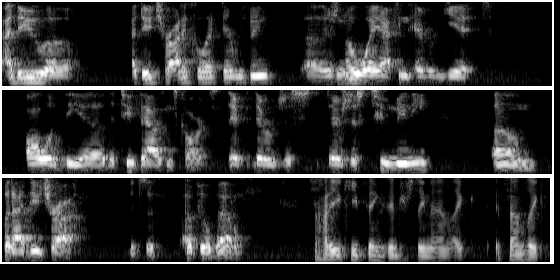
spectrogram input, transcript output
I do uh, I do try to collect everything. Uh, there's no way I can ever get all of the uh, the 2000s cards. There, there were just there's just too many. Um, but I do try. It's an uphill battle. So how do you keep things interesting then? Like it sounds like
